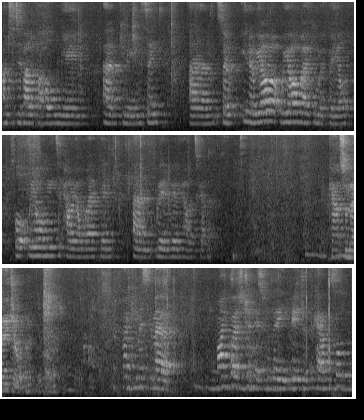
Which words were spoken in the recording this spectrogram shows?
and to develop a whole new um, community. Um, so, you know, we are, we are working with Peel, but we all need to carry on working um, really, really hard together. Councillor Mary Jordan. Thank you, Mr Mayor. My question is for the leader of the council.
